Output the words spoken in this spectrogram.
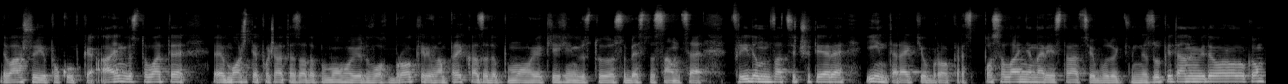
вашої покупки, а інвестувати можете почати за допомогою двох брокерів, наприклад, за допомогою яких інвестую особисто сам. Це Freedom24 і Interactive Brokers. Посилання на реєстрацію будуть внизу під даним відеороликом.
